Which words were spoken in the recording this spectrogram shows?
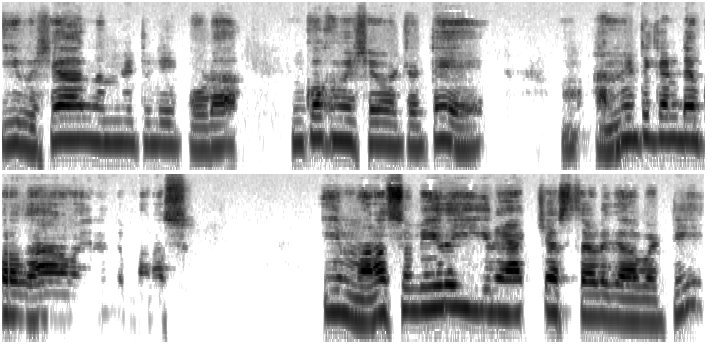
ఈ విషయాలన్నిటినీ కూడా ఇంకొక విషయం ఏంటంటే అన్నిటికంటే ప్రధానమైనది మనస్సు. ఈ మనస్సు మీద ఈయన యాక్ట్ చేస్తాడు కాబట్టి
